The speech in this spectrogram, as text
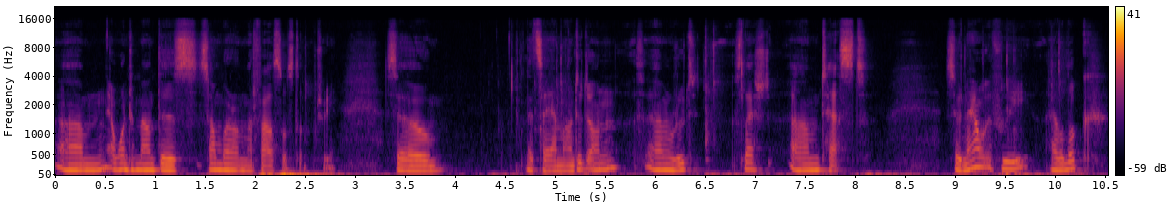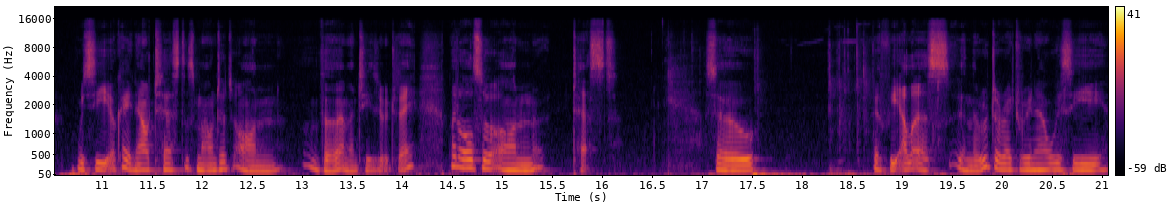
Um, I want to mount this somewhere on my file system tree. So let's say I mounted on um, root slash um, test. So now if we have a look, we see, okay, now test is mounted on the MNT02A, but also on test. So if we ls in the root directory now, we see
